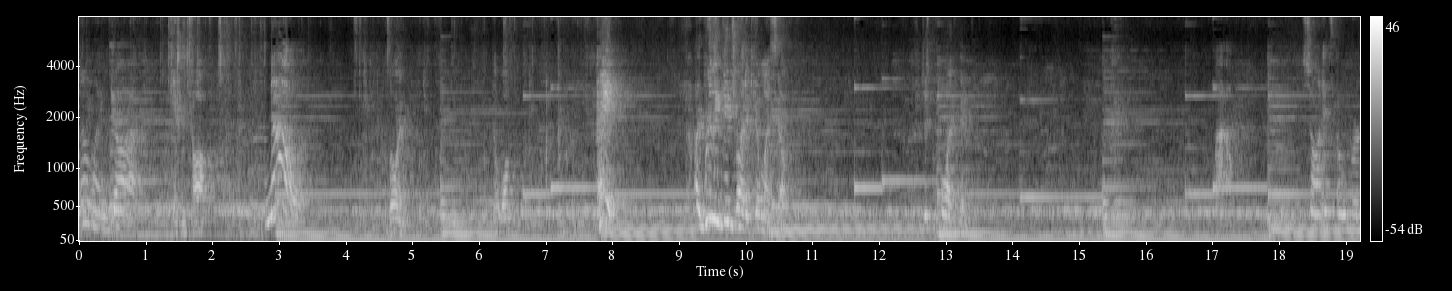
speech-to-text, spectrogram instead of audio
Oh talk? No! Lauren, don't walk. Hey! I really did try to kill myself. Just before I fainted. Wow. Sean, it's over.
